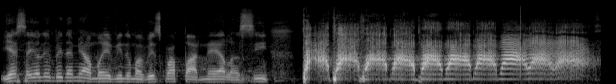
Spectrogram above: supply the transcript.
E essa aí eu lembrei da minha mãe vindo uma vez com uma panela assim. Pá, pá, pá, pá, pá, pá, pá, pá, pá.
